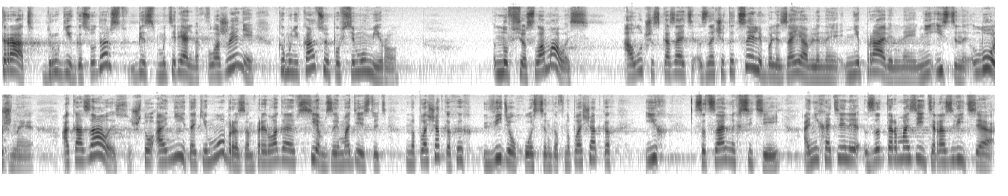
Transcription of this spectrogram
трат других государств, без материальных вложений, коммуникацию по всему миру. Но все сломалось. А лучше сказать, значит, и цели были заявлены неправильные, не истинные, ложные. Оказалось, что они таким образом, предлагая всем взаимодействовать на площадках их видеохостингов, на площадках их социальных сетей, они хотели затормозить развитие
